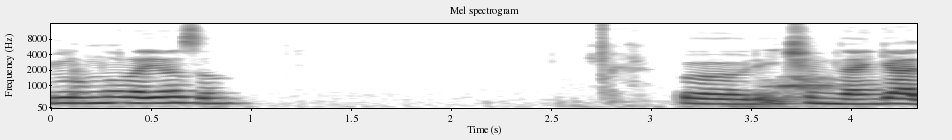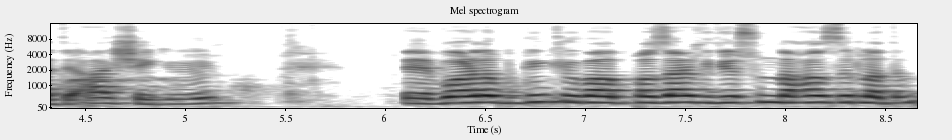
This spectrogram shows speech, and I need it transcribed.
Yorumlara yazın. Böyle içimden geldi Ayşegül. Ee, bu arada bugünkü pazar videosunu da hazırladım.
